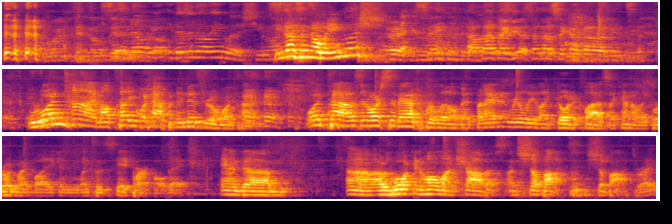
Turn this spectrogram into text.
he doesn't know, he doesn't know English. He doesn't know English? one time, I'll tell you what happened in Israel one time. One time, I was in Or Sameach for a little bit, but I didn't really like go to class. I kind of like rode my bike and went to the skate park all day. And um, uh, I was walking home on Shabbos, on Shabbat. Shabbat, right?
